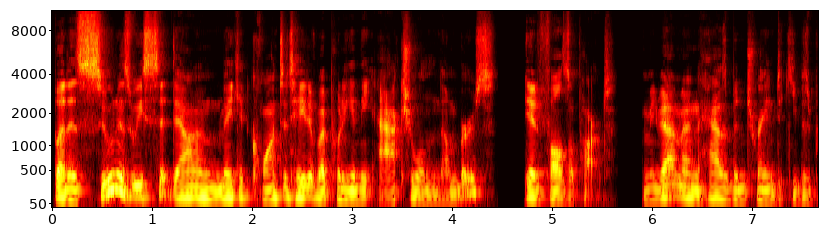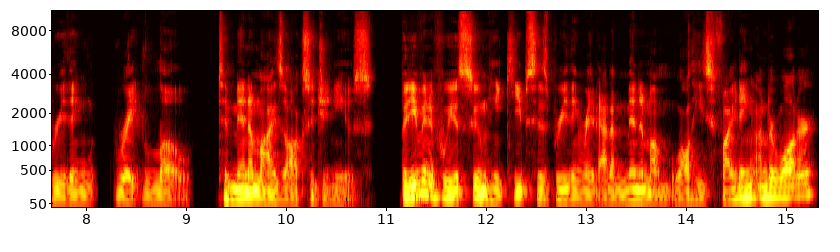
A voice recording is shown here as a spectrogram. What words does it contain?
but as soon as we sit down and make it quantitative by putting in the actual numbers, it falls apart. I mean, Batman has been trained to keep his breathing rate low to minimize oxygen use. But even if we assume he keeps his breathing rate at a minimum while he's fighting underwater,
